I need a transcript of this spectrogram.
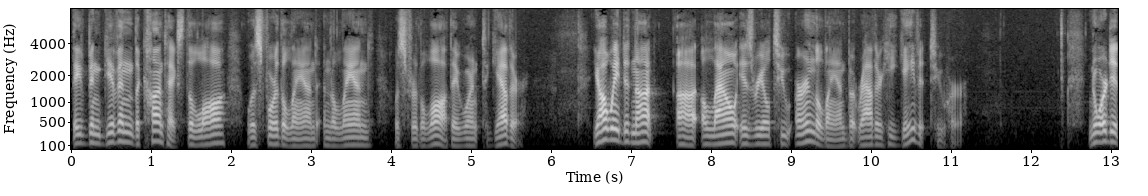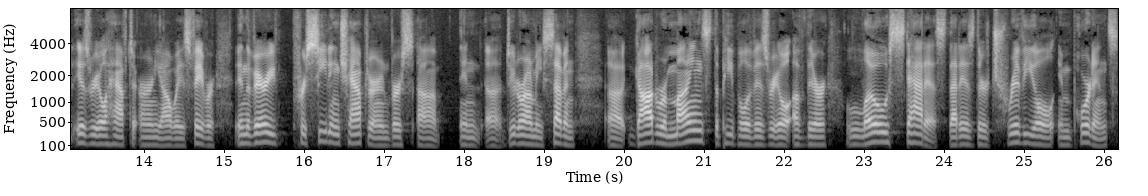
They've been given the context. The law was for the land, and the land was for the law. They went together. Yahweh did not uh, allow Israel to earn the land, but rather He gave it to her. Nor did Israel have to earn Yahweh's favor. In the very preceding chapter, in verse uh, in uh, Deuteronomy seven, uh, God reminds the people of Israel of their low status, that is, their trivial importance.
